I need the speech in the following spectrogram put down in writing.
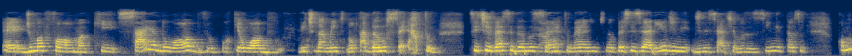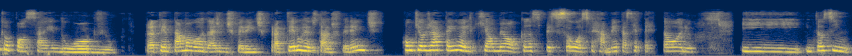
é, de uma forma que saia do óbvio, porque o óbvio nitidamente não está dando certo. Se tivesse dando não. certo, né, a gente não precisaria de, de iniciativas assim. Então, assim, como que eu posso sair do óbvio para tentar uma abordagem diferente, para ter um resultado diferente, com o que eu já tenho ali, que é ao meu alcance, pessoas, ferramentas, repertório. E então, assim,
